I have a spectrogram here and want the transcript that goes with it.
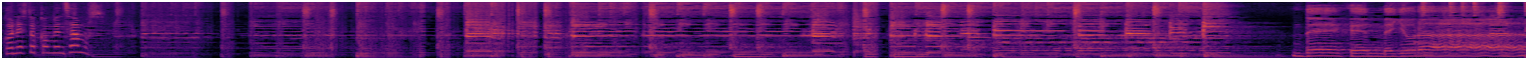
con esto comenzamos. Déjenme llorar,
